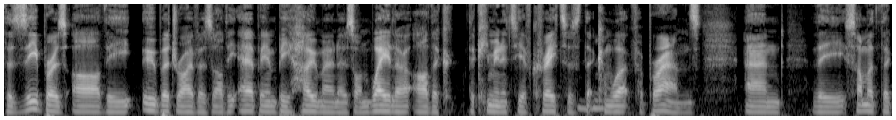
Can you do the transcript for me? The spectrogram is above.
the zebras are the Uber drivers, are the Airbnb homeowners. On Whalar are the the community of creators mm-hmm. that can work for brands, and the some of the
